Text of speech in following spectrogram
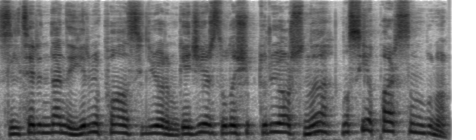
Silterinden de 20 puan siliyorum. Gece yarısı dolaşıp duruyorsun ha. Nasıl yaparsın bunu?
